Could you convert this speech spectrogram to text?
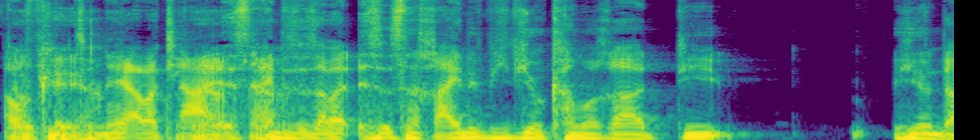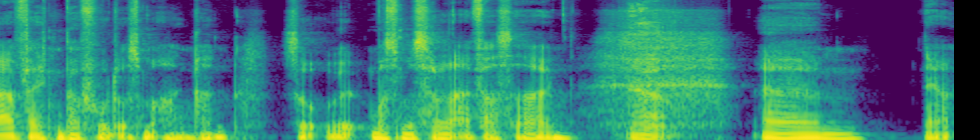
auch okay, ja. ne? Aber klar, ja, es, nein, es ist aber es ist eine reine Videokamera, die hier und da vielleicht ein paar Fotos machen kann. So muss man es schon einfach sagen. Ja. Ähm, ja.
